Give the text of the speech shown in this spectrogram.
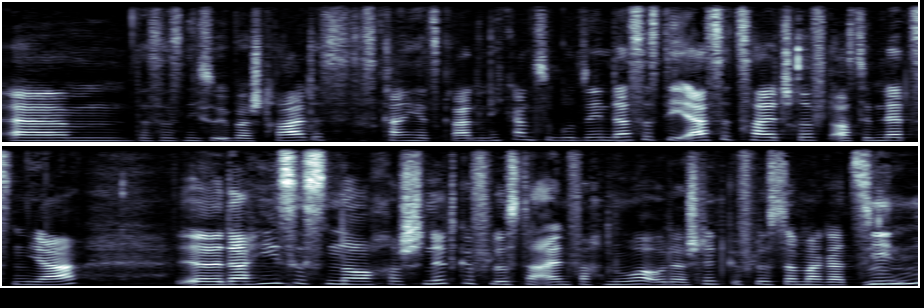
Ähm, dass das nicht so überstrahlt ist. Das kann ich jetzt gerade nicht ganz so gut sehen. Das ist die erste Zeitschrift aus dem letzten Jahr. Äh, da hieß es noch Schnittgeflüster einfach nur oder Schnittgeflüster Magazin. Mhm.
